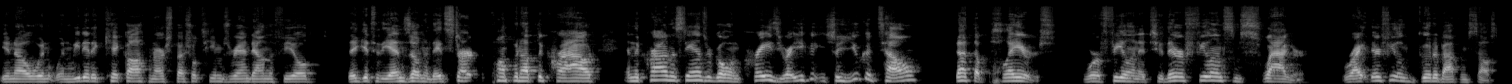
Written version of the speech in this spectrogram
you know, when when we did a kickoff and our special teams ran down the field, they get to the end zone and they'd start pumping up the crowd and the crowd in the stands were going crazy, right? You could so you could tell that the players were feeling it too. They were feeling some swagger, right? They're feeling good about themselves.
